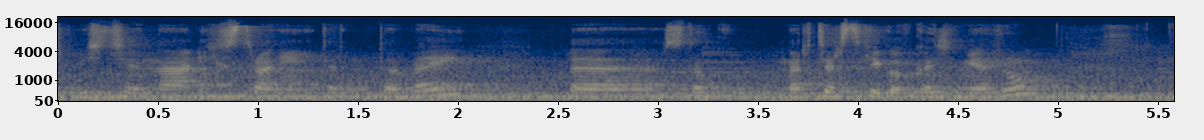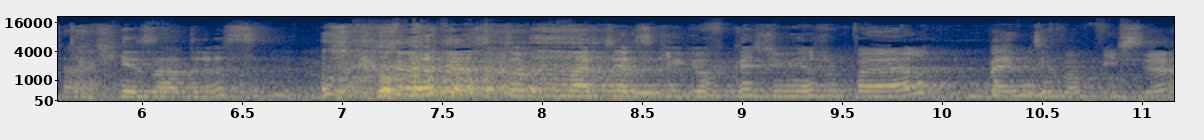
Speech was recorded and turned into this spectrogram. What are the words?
oczywiście na ich stronie internetowej stoku narciarskiego w Kazimierzu. Tak. Taki jest adres stoku narciarskiego w kazimierzu.pl. Będzie w opisie.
